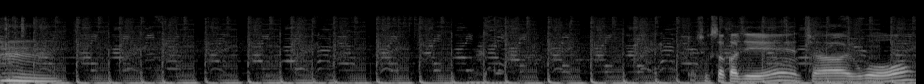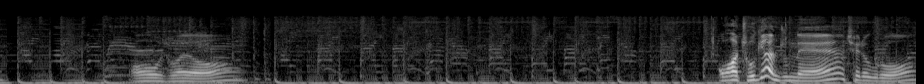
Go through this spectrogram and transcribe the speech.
음. 자, 즉사까지. 자, 요거. 어우, 좋아요. 와, 저게 안 죽네. 체력으로.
